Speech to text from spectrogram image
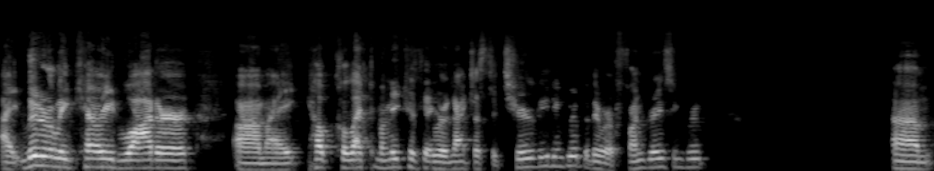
I literally carried water. Um, I helped collect money because they were not just a cheerleading group, but they were a fundraising group. Um,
